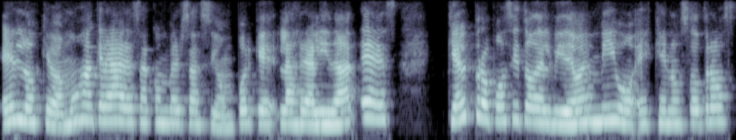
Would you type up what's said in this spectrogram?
en los que vamos a crear esa conversación, porque la realidad es que el propósito del video en vivo es que nosotros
